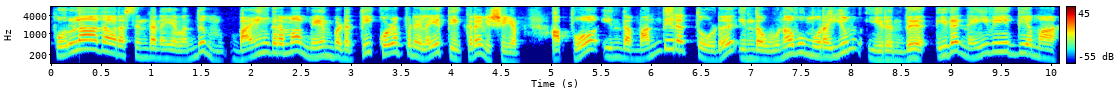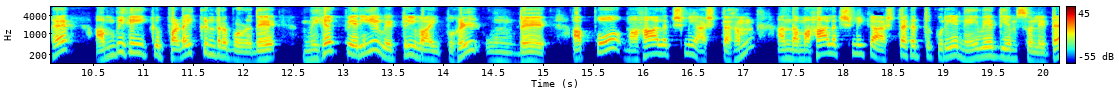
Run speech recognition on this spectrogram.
பொருளாதார சிந்தனையை வந்து பயங்கரமா மேம்படுத்தி குழப்ப நிலையை தீர்க்கிற விஷயம். அப்போ இந்த மந்திரத்தோடு இந்த உணவு முறையும் இருந்து இதை நெய்வேத்தியமாக அம்பிகைக்கு படைக்கின்ற பொழுது மிகப்பெரிய வெற்றி வாய்ப்புகள் உண்டு. அப்போ மகாலட்சுமி அஷ்டகம் அந்த மகாலட்சுமிக்கு அஷ்டகத்துக்குரிய நெய்வேத்தியம் சொல்லிட்ட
